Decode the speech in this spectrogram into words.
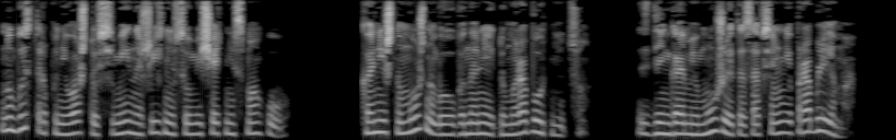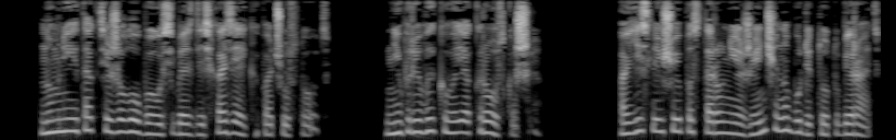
Но быстро поняла, что с семейной жизнью совмещать не смогу. Конечно, можно было бы нанять домоработницу, с деньгами мужа это совсем не проблема. Но мне и так тяжело было себя здесь хозяйкой почувствовать. Не привыкла я к роскоши. А если еще и посторонняя женщина будет тут убирать?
